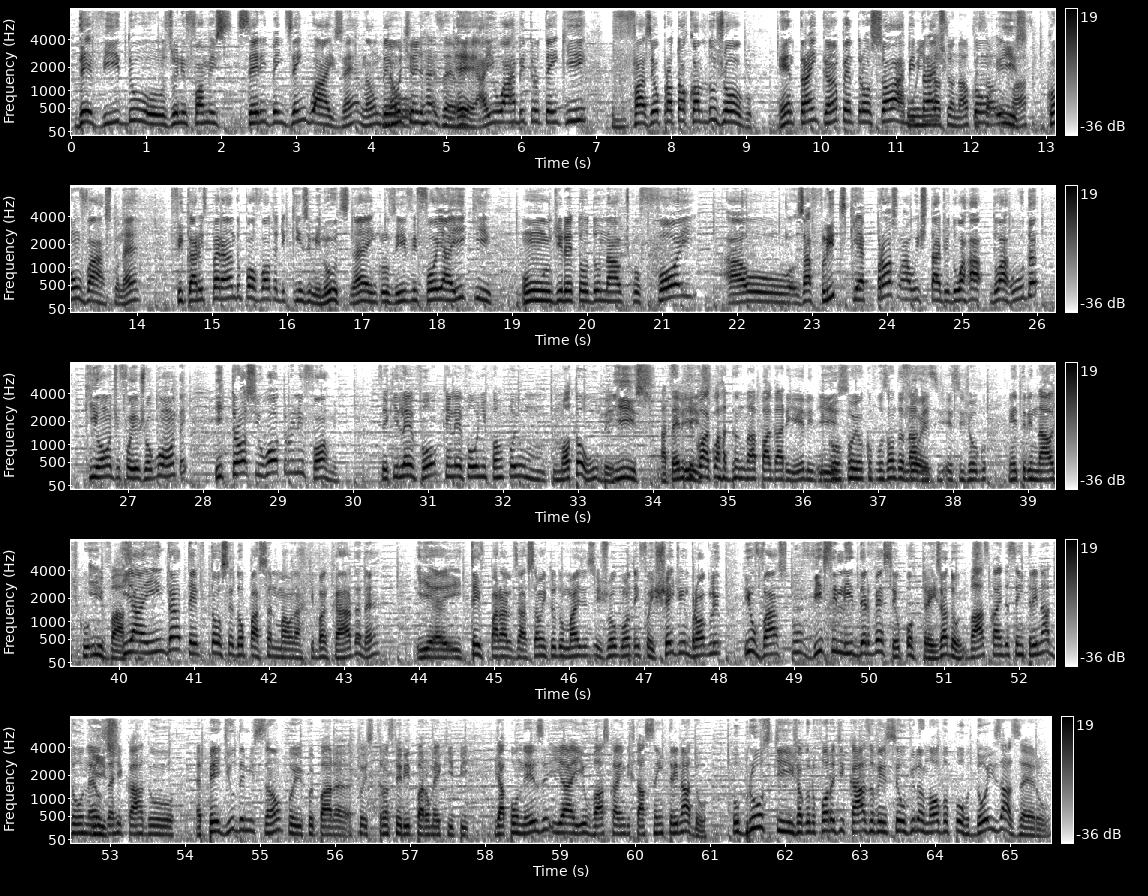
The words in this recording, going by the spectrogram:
devido os uniformes serem bem desiguais, né? Não deu. Não tinha de reserva. É, aí o árbitro tem que fazer o protocolo do jogo. Entrar em campo, entrou só a arbitragem só com o isso, Vasco. com o Vasco, né? Ficaram esperando por volta de 15 minutos, né? Inclusive foi aí que um diretor do Náutico foi aos aflitos, que é próximo ao estádio do Arruda, que onde foi o jogo ontem, e trouxe o outro uniforme. Sei que levou, quem levou o uniforme foi um Moto Uber. Isso. Até ele ficou isso. aguardando lá pagar ele. Ficou, foi uma confusão danada esse, esse jogo entre Náutico e, Vasco. E ainda teve torcedor passando mal na arquibancada, né? E, eh, e teve paralisação e tudo mais. Esse jogo ontem foi cheio de imbróglio e o Vasco, vice-líder, venceu por 3 a 2 Vasco ainda sem treinador, né? O Isso. Zé Ricardo é, pediu demissão, foi, foi, para, foi transferido para uma equipe japonesa e aí o Vasco ainda está sem treinador. O Brusque, jogando fora de casa, venceu o Vila Nova por 2 a 0.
